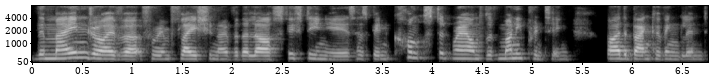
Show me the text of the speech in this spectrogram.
the main driver for inflation over the last 15 years has been constant rounds of money printing by the Bank of England.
